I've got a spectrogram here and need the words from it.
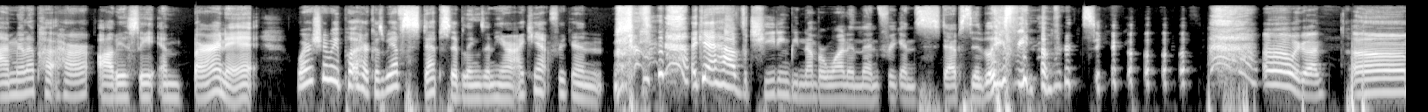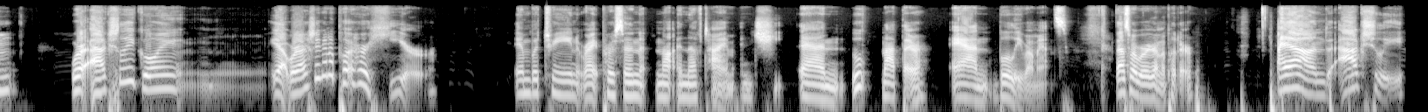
I'm gonna put her obviously and burn it. Where should we put her? Because we have step siblings in here. I can't freaking i can't have cheating be number one and then freaking step siblings be number two. Oh my god. Um we're actually going yeah, we're actually to put her here. In between right person, not enough time and cheat and oop, not there and bully romance. That's where we're to put her. And actually,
